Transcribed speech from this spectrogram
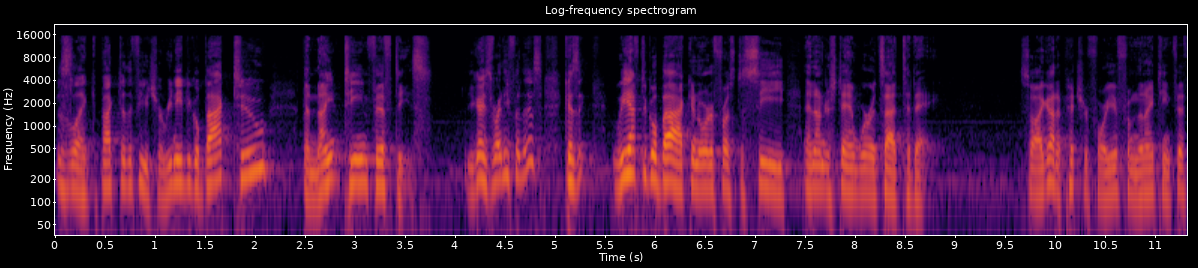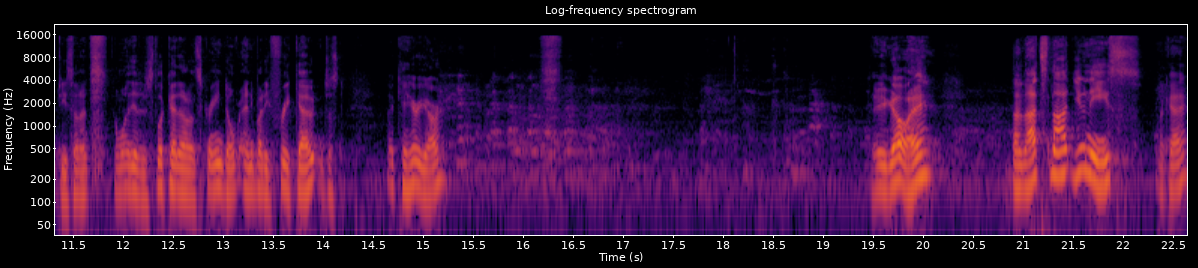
This is like back to the future. We need to go back to the 1950s. You guys ready for this? Because we have to go back in order for us to see and understand where it's at today. So I got a picture for you from the 1950s, and I, I want you to just look at it on screen. Don't anybody freak out, and just okay. Here you are. there you go, eh? And that's not Eunice, okay?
